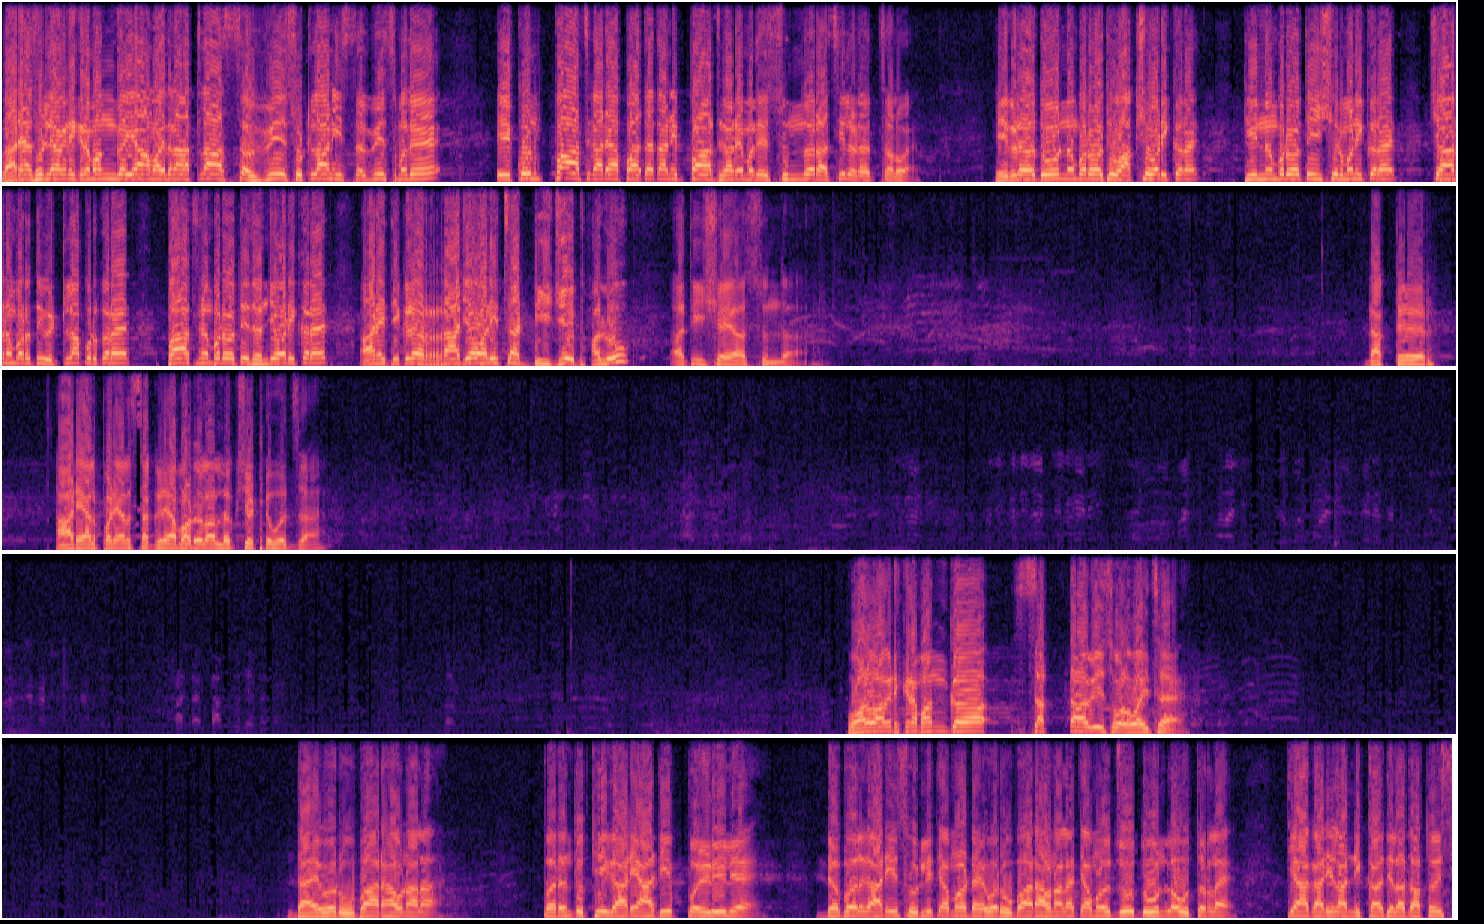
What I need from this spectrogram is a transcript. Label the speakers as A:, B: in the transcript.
A: गाड्या सुटल्याकडे क्रमांक या मैदानातला सव्वीस सुटला आणि सव्वीसमध्ये एकूण पाच गाड्या पाहतात आणि पाच गाड्यामध्ये सुंदर अशी लढत चालू आहे. इकडं दोन नंबरवरती वाक्षेवाडीकर आहेत तीन नंबरवरती शिरमणीकर आहेत चार नंबरवरती विठलापूरकर आहेत पाच नंबरवरती झंजेवाडीकर आहेत आणि तिकडे राजेवाडीचा डीजे भालू अतिशय सुंदर. डॉक्टर आड्याल पड्याल सगळ्या बाजूला लक्ष ठेवत जा. वळवागडी क्रमांक सत्तावीस वळवायचा आहे. ड्रायव्हर उभा राहून आला. परंतु ती गाडी आधी पळलेली आहे. डबल गाडी सोडली त्यामुळे ड्रायव्हर उभा राहून आला. त्यामुळे जो दोनला उतरलाय त्या गाडीला निकाल दिला जातोय.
